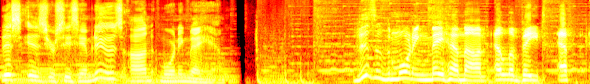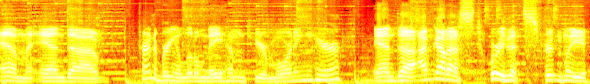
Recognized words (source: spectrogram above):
This is your CCM News on Morning Mayhem. This is the morning mayhem on Elevate FM, and uh, trying to bring a little mayhem to your morning here. And uh, I've got a story that certainly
